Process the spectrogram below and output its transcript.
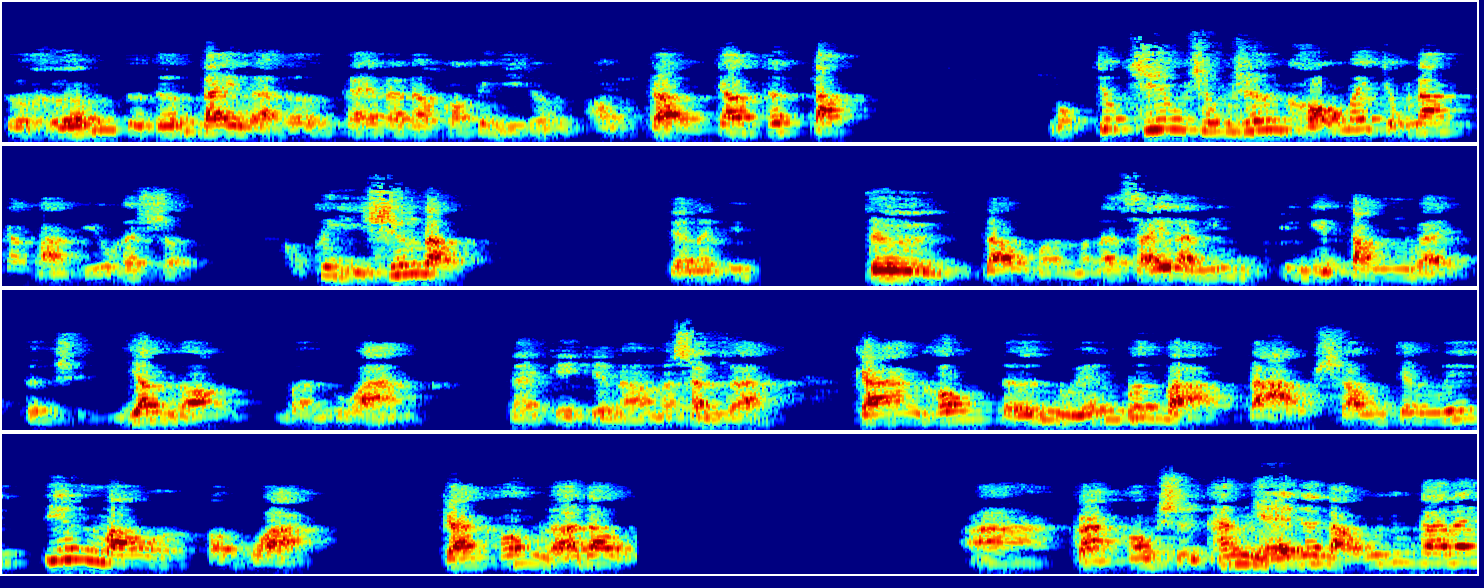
Tôi hưởng tôi tưởng đây là hưởng thế ra đâu có cái gì hưởng ông trời cho thức tập một chút xíu sung sướng khổ mấy chục năm, các bạn hiểu hết rồi. Không có gì sướng đâu cho nên cái từ đâu mà mà nó xảy ra những cái nghiệp tâm như vậy, từ sự dâm loạn, bệnh hoạn, này kia kia nào nó sinh ra. Càng không tự nguyện bước vào đào sâu chân lý, tiến mau hợp hòa. Càng không lỡ đâu. À càng không sự thanh nhẹ trên đầu của chúng ta đây.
